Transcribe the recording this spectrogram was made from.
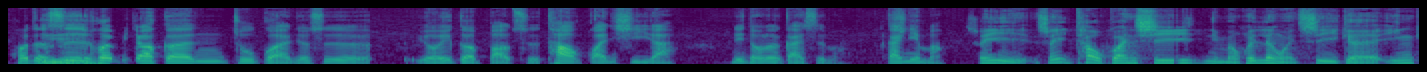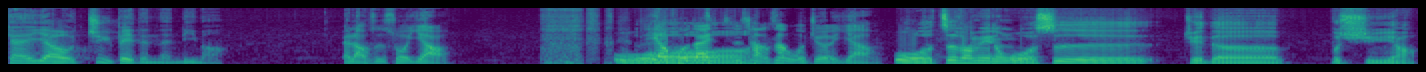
或者是嗯会比较跟主管就是有一个保持套关系啦，你懂那个概是吗？概念吗？所以所以套关系，你们会认为是一个应该要具备的能力吗？哎，老师说要我 要活在职场上，我觉得要。我这方面我是觉得不需要，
